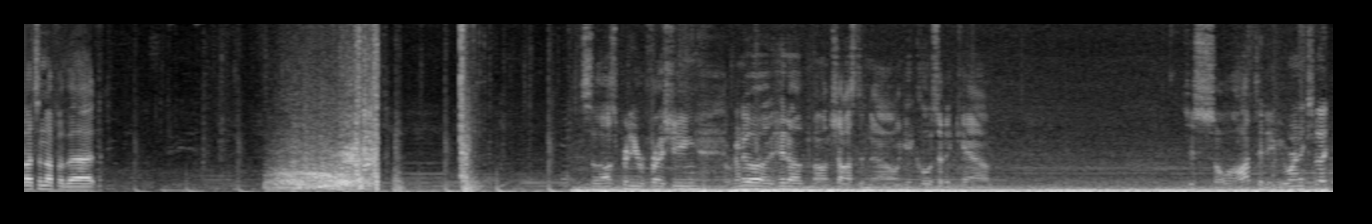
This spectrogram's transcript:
So that's enough of that. So that was pretty refreshing. We're gonna go hit up Mount Shasta now and get closer to camp. It's just so hot today. We weren't expecting.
